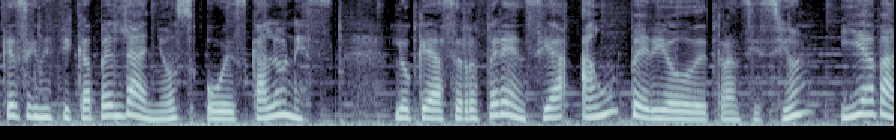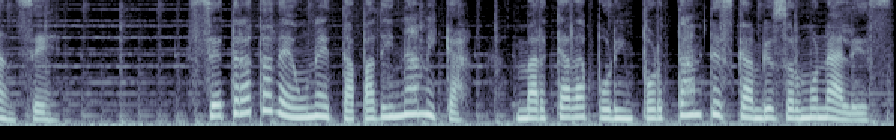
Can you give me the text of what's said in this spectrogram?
que significa peldaños o escalones, lo que hace referencia a un periodo de transición y avance. Se trata de una etapa dinámica, marcada por importantes cambios hormonales,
